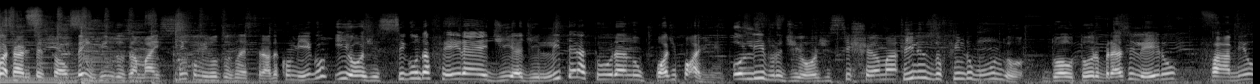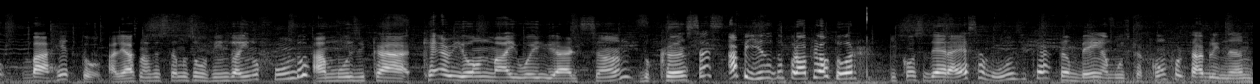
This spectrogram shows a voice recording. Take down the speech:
Boa tarde, pessoal. Bem-vindos a mais 5 minutos na estrada comigo. E hoje, segunda-feira, é dia de literatura no Pod Pod. O livro de hoje se chama Filhos do Fim do Mundo, do autor brasileiro Fábio Barreto. Aliás, nós estamos ouvindo aí no fundo a música Carry On My Wayward Son, do Kansas, a pedido do próprio autor, que considera essa música também a música Comfortably Numb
